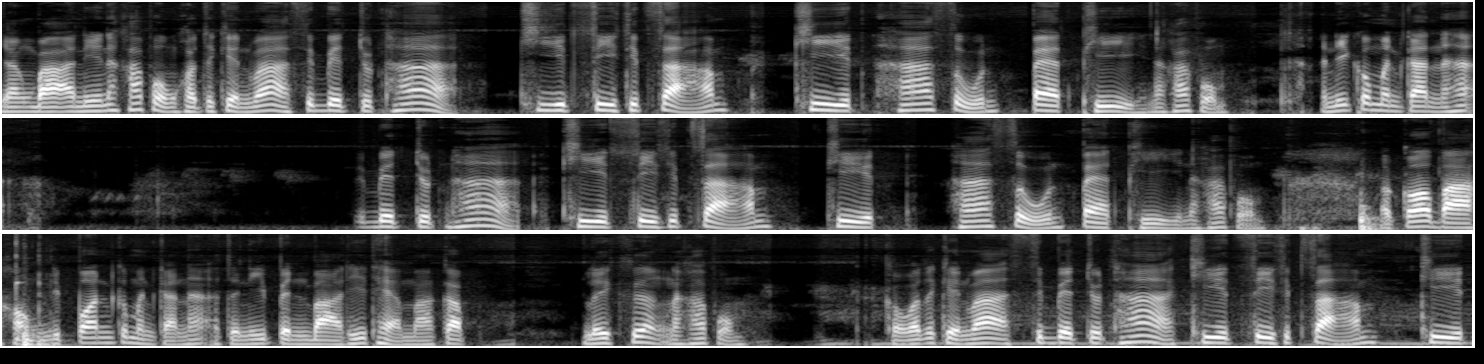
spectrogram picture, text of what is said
อย่างบาร์อันนี้นะครับผมเขาจะเขียนว่า 11.5ขีด43ขีด508 p นะครับผมอันนี้ก็เหมือนกันนะฮะ11.5ขีด43ขีด508 p นะครับผม แล้วก็บาร์ของนิปปอนก็เหมือนกันนะตัวนี้เป็นบาร์ที่แถมมากับเลขเครื่องนะครับผมเขาก็จะเขียนว่า 11.5ขีด43ขีด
